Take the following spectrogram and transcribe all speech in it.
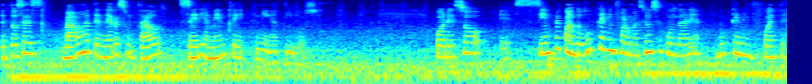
entonces vamos a tener resultados seriamente negativos. Por eso, eh, siempre cuando busquen información secundaria, busquen en fuentes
